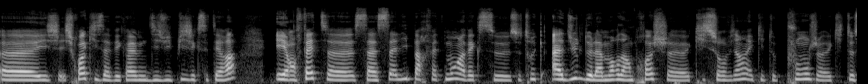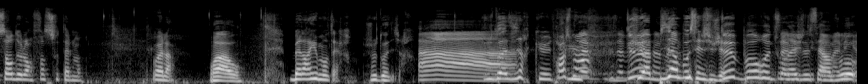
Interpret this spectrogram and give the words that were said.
Euh, je, je crois qu'ils avaient quand même 18 piges, etc. Et en fait, euh, ça s'allie parfaitement avec ce, ce truc adulte de la mort d'un proche euh, qui survient et qui te plonge, euh, qui te sort de l'enfance totalement. Voilà. Waouh. Bel argumentaire, je dois dire. Ah. Je dois dire que Franchement, tu, vous avez tu as bien bossé le sujet. Deux beaux retournages de cerveau.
